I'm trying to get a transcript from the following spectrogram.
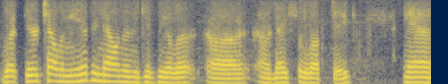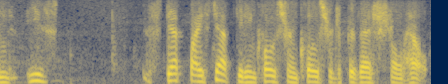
what they're telling me every now and then, they give me a, uh, a nice little update, and he's step by step getting closer and closer to professional help.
